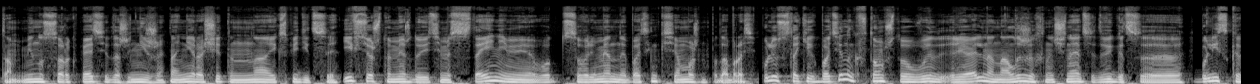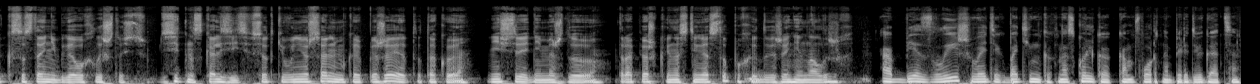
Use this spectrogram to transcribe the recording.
там минус 45 и даже ниже. Они рассчитаны на экспедиции. И все, что между этими состояниями, вот современные ботинки себе можно подобрать. Плюс таких ботинок в том, что вы реально на лыжах начинаете начинаете двигаться близко к состоянию беговых лыж, то есть действительно скользить. Все-таки в универсальном крепеже это такое нечто среднее между тропежкой на снегоступах и движением на лыжах. А без лыж в этих ботинках насколько комфортно передвигаться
